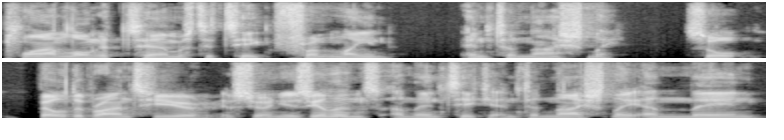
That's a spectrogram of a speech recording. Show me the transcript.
plan longer term is to take Frontline internationally. So build the brand here in Australia, New Zealand, and then take it internationally, and then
